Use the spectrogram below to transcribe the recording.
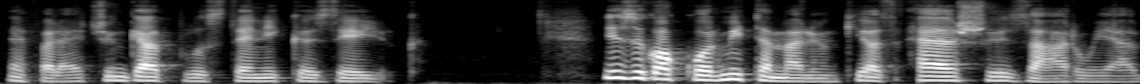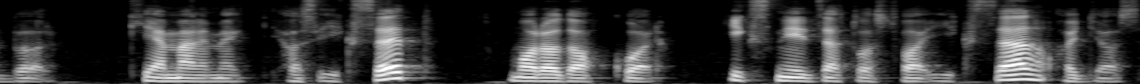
ne felejtsünk el plusz tenni közéjük. Nézzük akkor, mit emelünk ki az első zárójelből. Kiemelem az x-et, marad akkor x négyzet osztva x-el adja az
